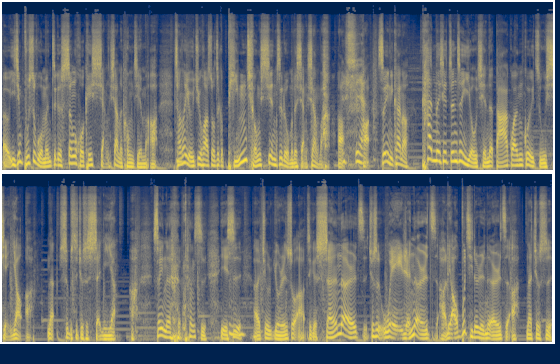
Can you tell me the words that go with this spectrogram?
呃已经不是我们这个生活可以想象的空间嘛啊。常常有一句话说，这个贫穷限制了我们的想象嘛。啊，是啊。好，所以你看呢、啊，看那些真正有钱的达官贵族显耀啊，那是不是就是神一样？啊，所以呢，当时也是呃，就有人说啊，这个神的儿子就是伟人的儿子啊，了不起的人的儿子啊，那就是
